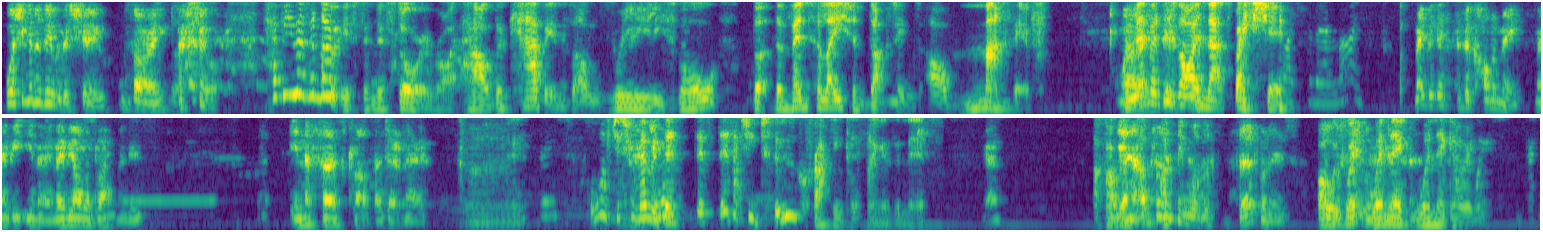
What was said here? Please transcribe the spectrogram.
What's she gonna do with the shoe? I'm sorry. Not sure. Have you ever noticed in this story, right, how the cabins are really small, but the ventilation ductings are massive? Well, Whoever it's- it's- designed that spaceship Fight for their life. Maybe this is economy. Maybe you know. Maybe Honor Blackman is in the first class. I don't know. Right. Oh, I've just remembered. There's there's there's actually two cracking cliffhangers in this. Yeah. I can't yeah, remember. I'm trying I- to think what the third one is. oh, it's when, when when they're get to it. when they're going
